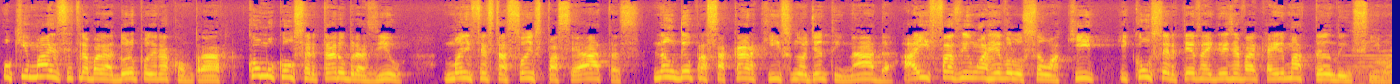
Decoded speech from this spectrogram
o que mais esse trabalhador poderá comprar? Como consertar o Brasil? Manifestações passeatas, não deu para sacar que isso não adianta em nada, aí fazem uma revolução aqui e com certeza a igreja vai cair matando em cima.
